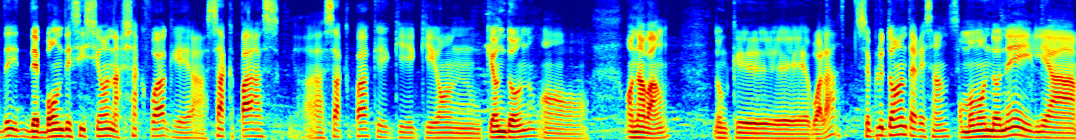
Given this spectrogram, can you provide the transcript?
des, bonnes décisions à chaque fois, à chaque pas, à chaque pas qu'on donne en avant. Donc euh, voilà, c'est plutôt intéressant. Au moment donné, il n'y a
